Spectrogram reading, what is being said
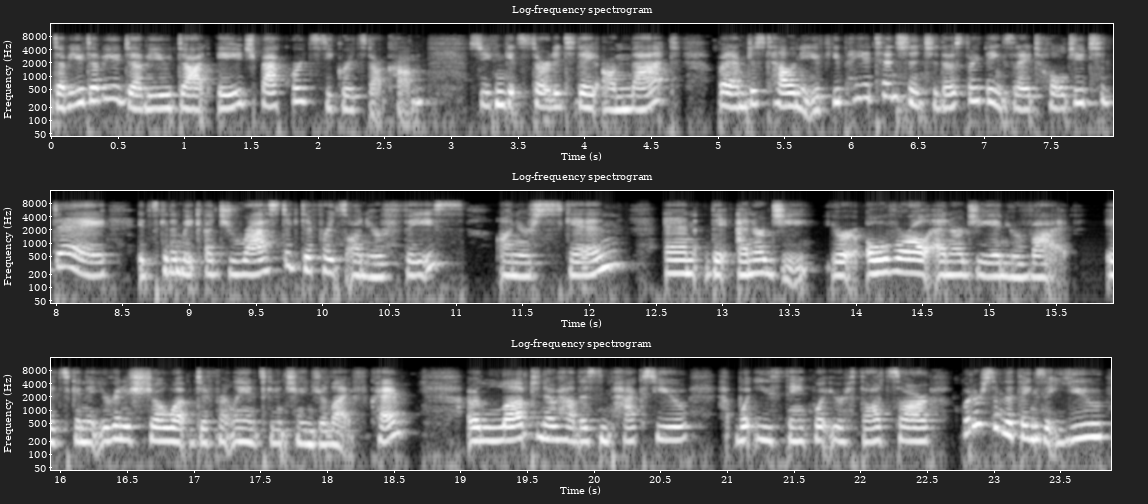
www.agebackwardsecrets.com. So you can get started today on that. But I'm just telling you, if you pay attention to those three things that I told you today, it's going to make a drastic difference on your face, on your skin, and the energy, your overall energy and your vibe. It's gonna you're gonna show up differently and it's gonna change your life. Okay. I would love to know how this impacts you, what you think, what your thoughts are. What are some of the things that you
